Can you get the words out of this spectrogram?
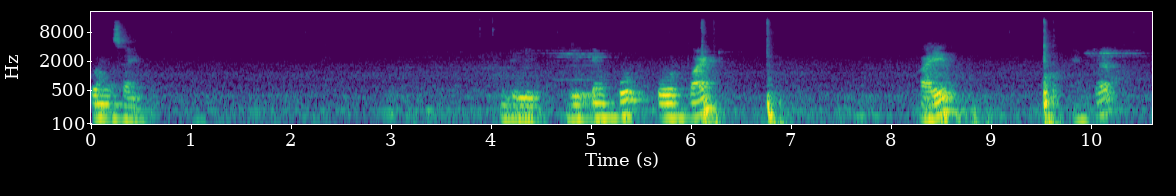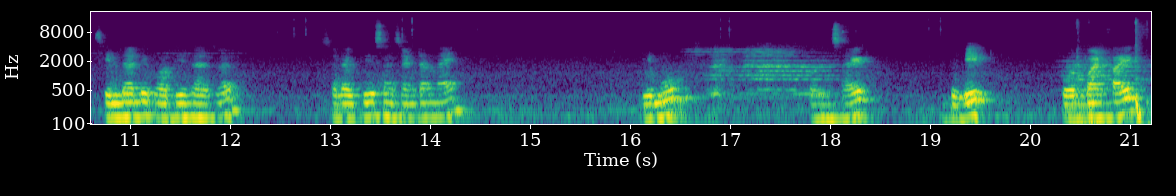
coincide delete. We can put 4.5 enter. Similarly for this as well. Select this and center line. Remove. Coincide delete. 4.5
